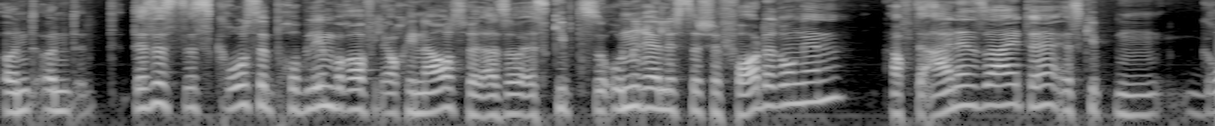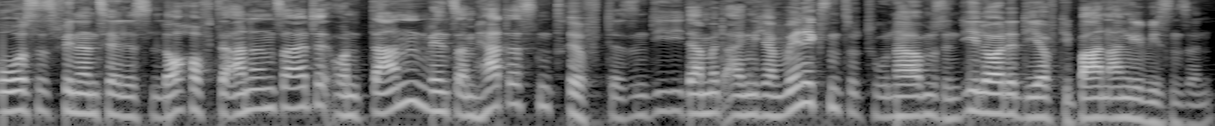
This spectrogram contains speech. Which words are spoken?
und, und das ist das große Problem, worauf ich auch hinaus will. Also es gibt so unrealistische Forderungen auf der einen Seite, es gibt ein großes finanzielles Loch auf der anderen Seite und dann, wenn es am härtesten trifft, das sind die, die damit eigentlich am wenigsten zu tun haben, sind die Leute, die auf die Bahn angewiesen sind.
